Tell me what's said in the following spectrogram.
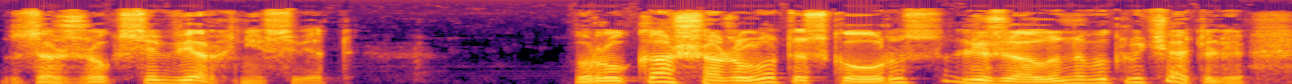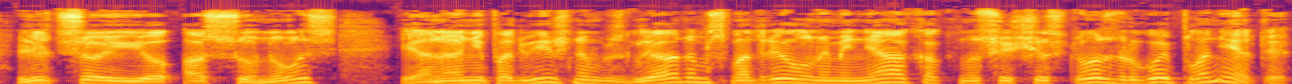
зажегся верхний свет — Рука Шарлотты Скоурос лежала на выключателе, лицо ее осунулось, и она неподвижным взглядом смотрела на меня, как на существо с другой планеты.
